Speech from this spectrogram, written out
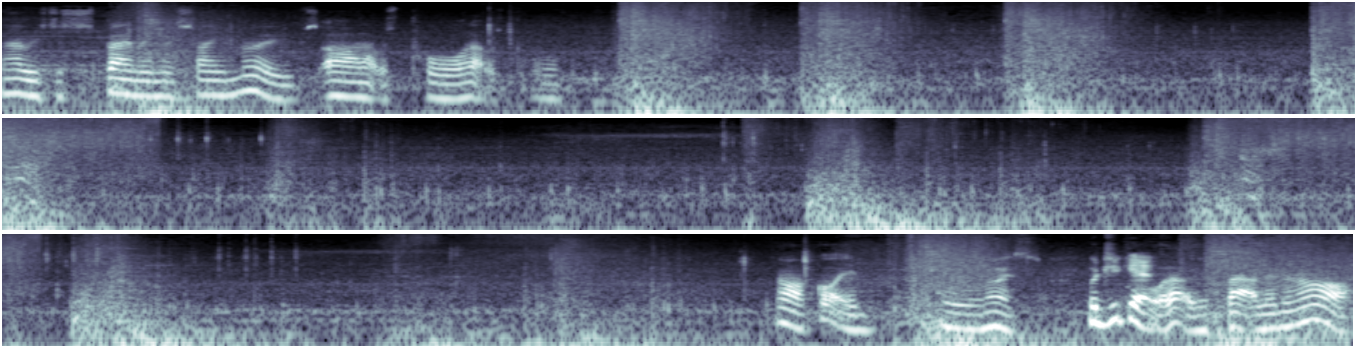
Now he's just spamming the same moves. Oh, that was poor. That was poor. Oh, I got him. Oh, nice. What'd you get? Well, that was a battle and a half.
